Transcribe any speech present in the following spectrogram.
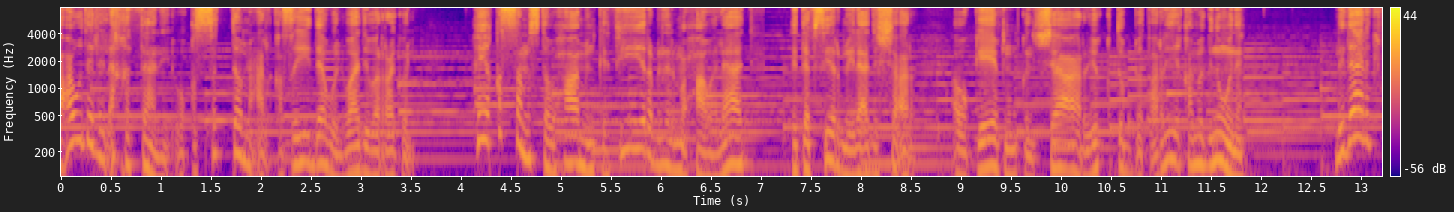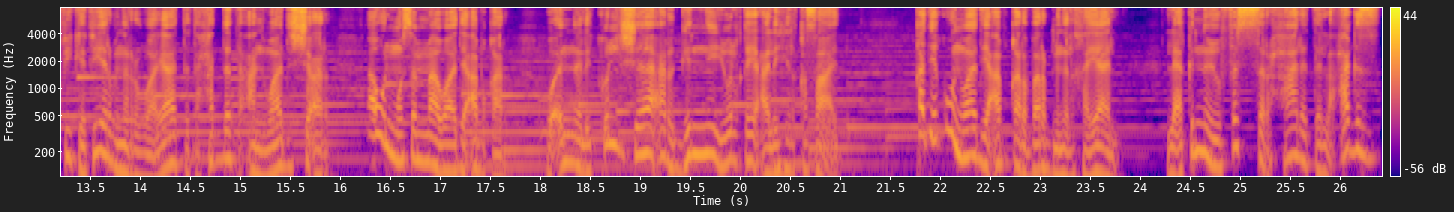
عودة للأخ الثاني وقصته مع القصيدة والوادي والرجل. هي قصة مستوحاة من كثير من المحاولات لتفسير ميلاد الشعر أو كيف ممكن الشاعر يكتب بطريقة مجنونة. لذلك في كثير من الروايات تتحدث عن وادي الشعر أو المسمى وادي عبقر وأن لكل شاعر جني يلقي عليه القصائد. قد يكون وادي عبقر ضرب من الخيال لكنه يفسر حالة العجز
